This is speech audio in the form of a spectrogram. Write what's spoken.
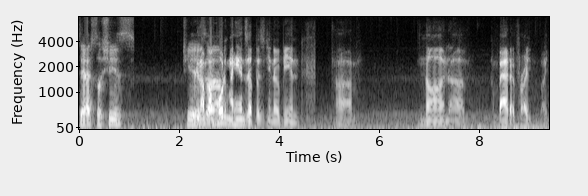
Yeah, so she's she is. And I'm, uh, I'm holding my hands up as you know, being um, non um, combative, right? Like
